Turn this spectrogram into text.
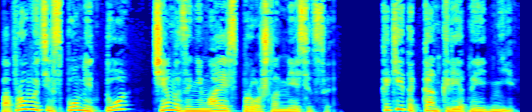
Попробуйте вспомнить то, чем вы занимались в прошлом месяце, какие-то конкретные дни.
